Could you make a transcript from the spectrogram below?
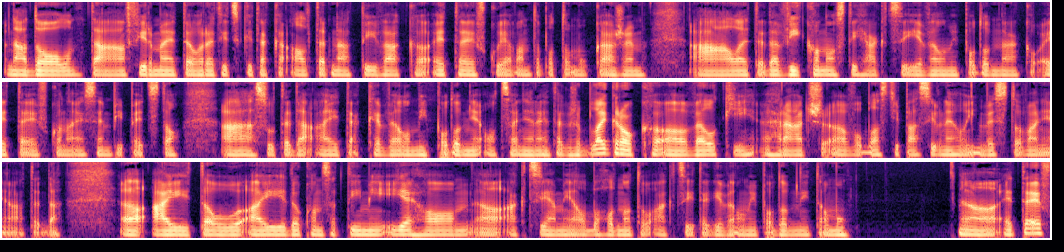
nadol. Tá firma je teoreticky taká alternatíva k etf ja vám to potom ukážem, ale teda výkonnosť tých akcií je veľmi podobná ako etf na S&P 500 a sú teda aj také veľmi podobne ocenené. Takže BlackRock, e, veľký hráč v oblasti pasívneho investovania a teda aj, tou, aj dokonca tými jeho akcií akciami alebo hodnotou akcií, tak je veľmi podobný tomu etf.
